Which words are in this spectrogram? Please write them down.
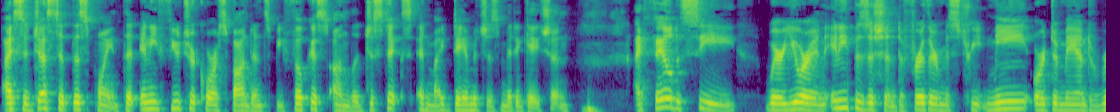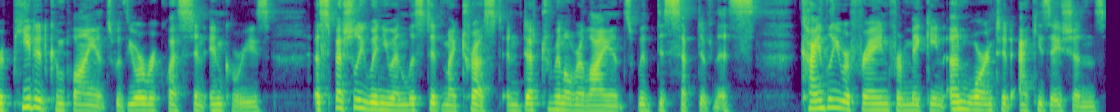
I suggest at this point that any future correspondence be focused on logistics and my damages mitigation. I fail to see where you are in any position to further mistreat me or demand repeated compliance with your requests and inquiries, especially when you enlisted my trust and detrimental reliance with deceptiveness kindly refrain from making unwarranted accusations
